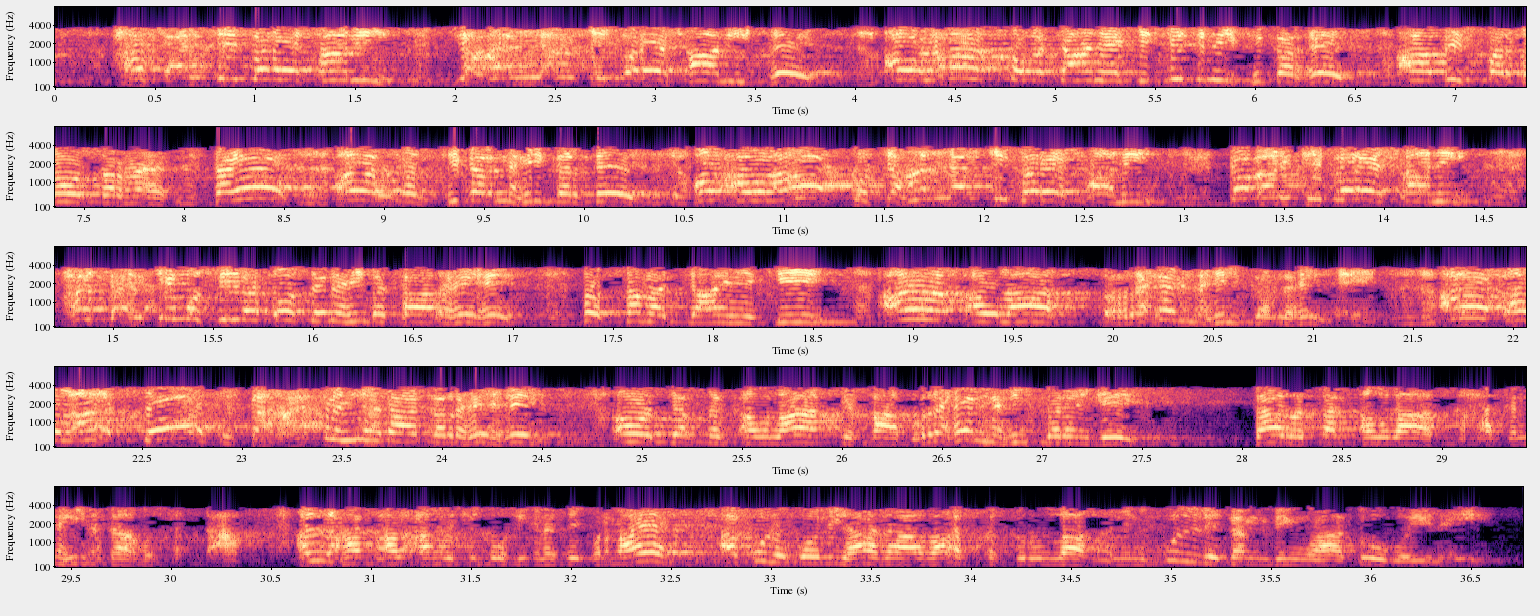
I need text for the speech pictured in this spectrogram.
فکر ہے آپ اس پر غور کرنا ہے۔ اور فکر نہیں کرتے اور اولاد کو جہنم کی پریشانی، قبر کی پریشانی حسن کی مصیبتوں سے نہیں بچا رہے ہیں، تو سمجھ جائیں کہ آپ اولاد رحم نہیں کر رہے ہیں۔ آپ اولاد سے حق نہیں ادا کر رہے ہیں۔ اور جب تک اولاد کے ساتھ رحم نہیں کریں گے تب تک اولاد کا حق نہیں ادا ہو سکتا۔ اللہ تعالیٰ کی توفیق نصیب فرمائے۔ اکل کو لہٰذا واسطر اللہ کل دم بھی وہاں تو وہی نہیں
